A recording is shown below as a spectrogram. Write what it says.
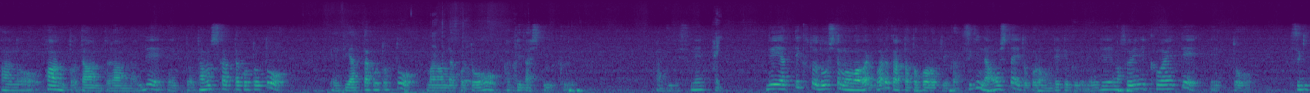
あのファンとダンとランなんで、えっと、楽しかったことと、えっと、やったことと学んだことを書き出していく感じですね、はいでやっていくとどうしても悪悪かったところというか次直したいところも出てくるので、まあ、それに加えて、えっと、次試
